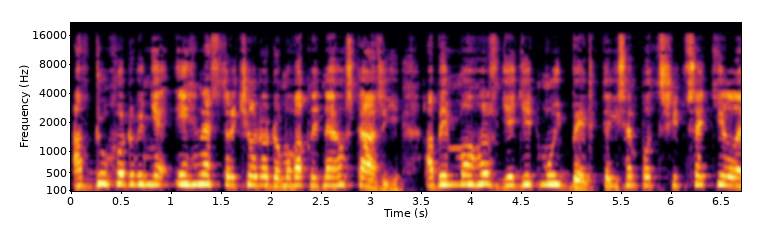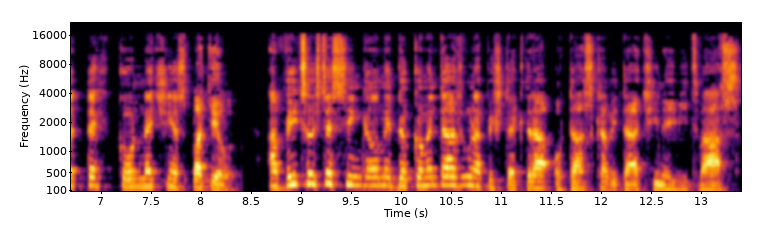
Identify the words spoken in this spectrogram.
A v důchodu by mě i hned strčil do domova klidného stáří, aby mohl zdědit můj byt, který jsem po 30 letech konečně splatil. A vy, co jste single, mi do komentářů napište, která otázka vytáčí nejvíc vás.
